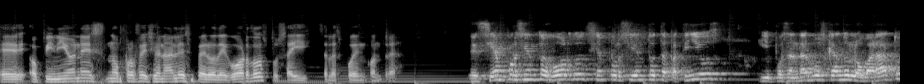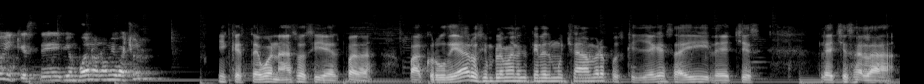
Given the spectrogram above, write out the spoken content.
eh, opiniones no profesionales, pero de gordos, pues ahí se las puede encontrar. De 100% gordos, 100% tapatillos, y pues andar buscando lo barato y que esté bien bueno, ¿no, mi bachón? Y que esté buenazo, así es, para, para crudear o simplemente si tienes mucha hambre, pues que llegues ahí y le eches, le eches a la,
